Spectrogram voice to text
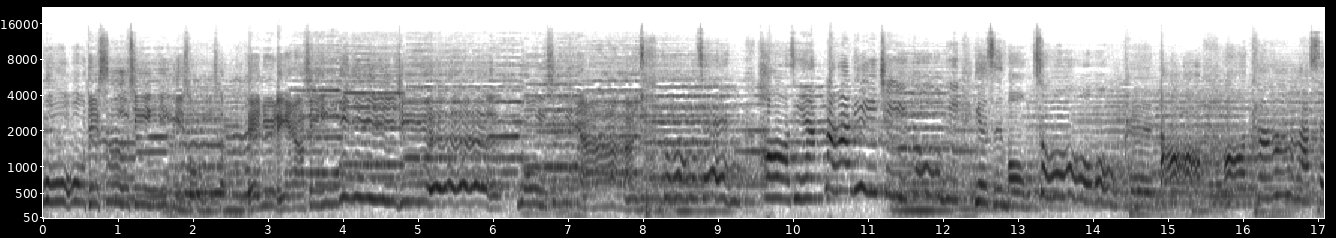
我的事情已送出，男女两心依旧永相依。又是梦中看到他身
